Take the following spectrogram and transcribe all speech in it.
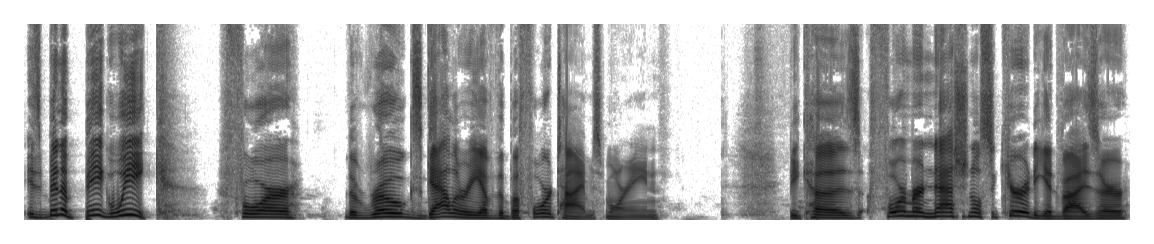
It's been a big week for the Rogues Gallery of the Before Times, Maureen. Because former National Security Advisor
